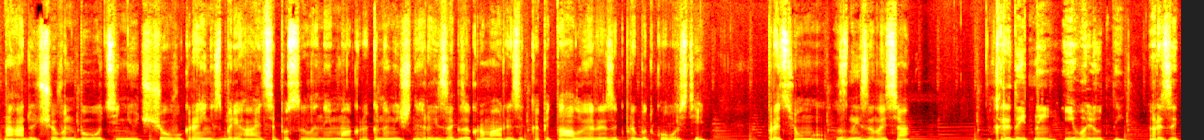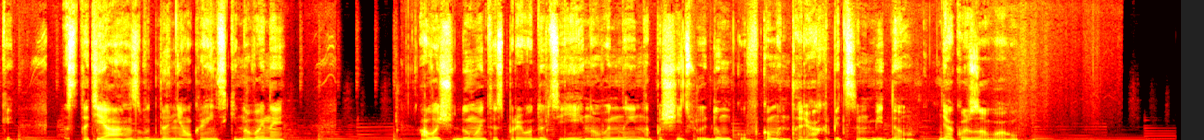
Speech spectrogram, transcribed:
Нагадують, що в НБУ оцінюють, що в Україні зберігається посилений макроекономічний ризик, зокрема ризик капіталу і ризик прибутковості. При цьому знизилися кредитний і валютний ризики. Стаття з видання Українські новини. А ви що думаєте з приводу цієї новини? Напишіть свою думку в коментарях під цим відео. Дякую за увагу.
